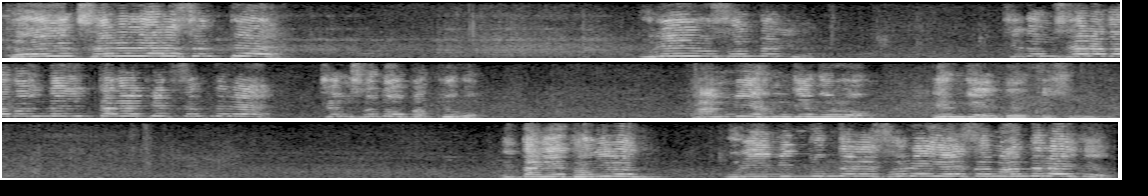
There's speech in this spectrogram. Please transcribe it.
그 역사를 알았을 때 우리의 후손들이는 지금 살아가고 있는 이 땅의 백성들의 정서도 바뀌고 반미 항쟁으로 연결될 것입니다. 이 땅의 통일은 우리 민중들의 손에 의해서 만들어야죠.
